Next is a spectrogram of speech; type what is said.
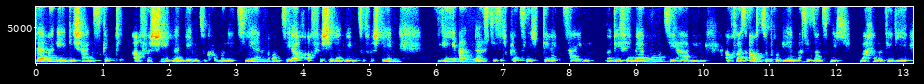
wenn man ihnen die Chance gibt, auf verschiedenen Wegen zu kommunizieren und sie auch auf verschiedenen Wegen zu verstehen, wie anders die sich plötzlich direkt zeigen und wie viel mehr Mut sie haben, auch was auszuprobieren, was sie sonst nicht machen und wie die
